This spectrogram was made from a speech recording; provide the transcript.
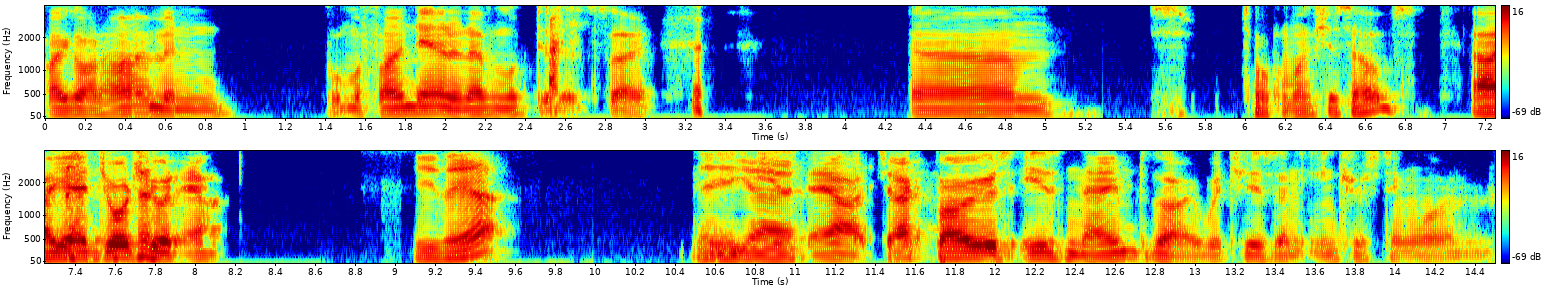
I got home and put my phone down and haven't looked at it. So, um, talk amongst yourselves. Uh, yeah, George Hewitt out. He's out. There he you go. is out. Jack Bowes is named though, which is an interesting one.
